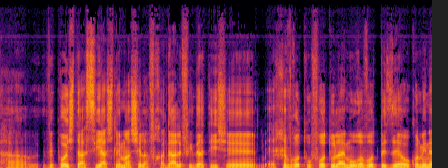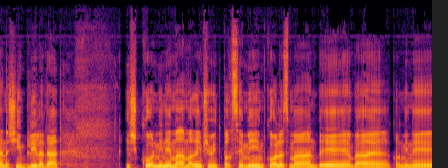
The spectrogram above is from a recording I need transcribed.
ה... ופה יש תעשייה שלמה של הפחדה לפי דעתי שחברות תרופות אולי מעורבות בזה או כל מיני אנשים בלי לדעת. יש כל מיני מאמרים שמתפרסמים כל הזמן בכל מיני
